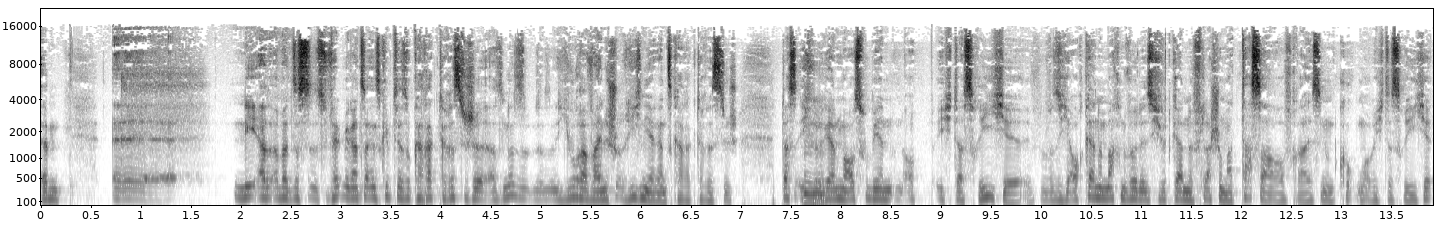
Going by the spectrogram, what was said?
Ähm, äh, Nee, also, aber das, das fällt mir ganz ein, es gibt ja so charakteristische, also ne, so, so Juraweine riechen ja ganz charakteristisch. Das, ich Mhm. würde gerne mal ausprobieren, ob ich das rieche. Was ich auch gerne machen würde, ist, ich würde gerne eine Flasche Matassa aufreißen und gucken, ob ich das rieche.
